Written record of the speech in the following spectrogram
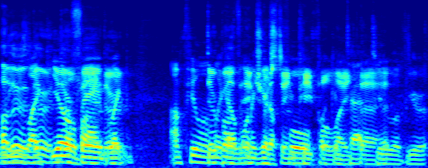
Oh, he was they're- like, they're- "Yo, they're babe, like, I'm feeling they're like I want to get a full fucking like that. tattoo of your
